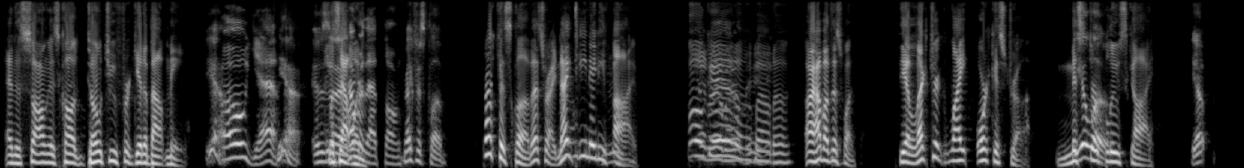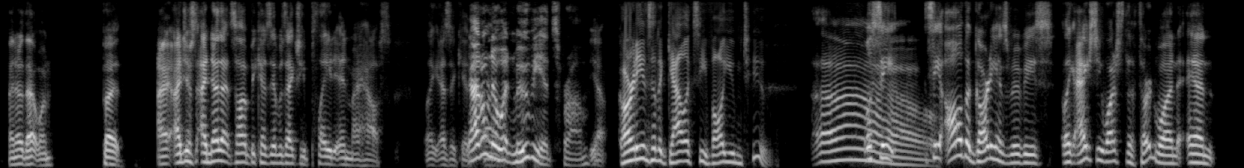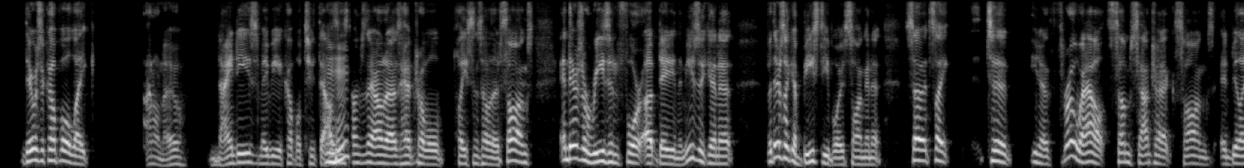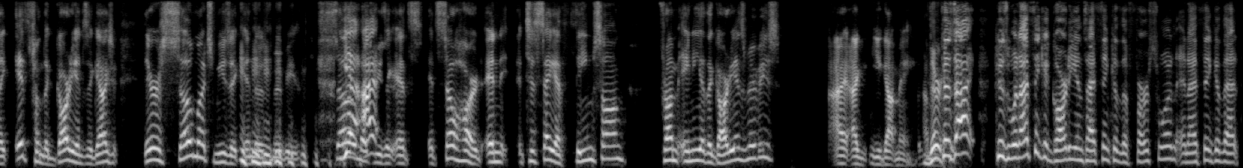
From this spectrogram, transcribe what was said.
and the song is called "Don't You Forget About Me." Yeah, Oh yeah. yeah. It was What's uh, that cover one? that song. Breakfast Club. Breakfast Club. That's right. 1985. Forget about us. All right. How about this one? The Electric Light Orchestra, Mr. Yellow. Blue Sky. Yep, I know that one, but I I just I know that song because it was actually played in my house, like as a kid. I don't know Um, what movie it's from. Yeah. Guardians of the Galaxy Volume 2. Oh. see- See, all the Guardians movies, like I actually watched the third one, and there was a couple like I don't know, 90s, maybe a couple 2000 songs in there. I don't know. I had trouble placing some of those songs, and there's a reason for updating the music in it, but there's like a Beastie Boys song in it. So it's like to, you know, throw out some soundtrack songs and be like, it's from the Guardians of the Galaxy. There's so much music in those movies. So Yeah, much I- music. It's it's so hard. And to say a theme song from any of the Guardians movies, I, I you got me. I'm They're- like, Because I because when I think of Guardians, I think of the first one, and I think of that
